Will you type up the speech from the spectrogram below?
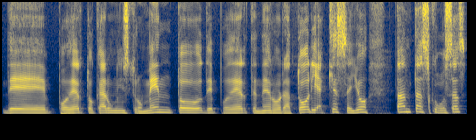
de poder tocar un instrumento, de poder tener oratoria, qué sé yo, tantas cosas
